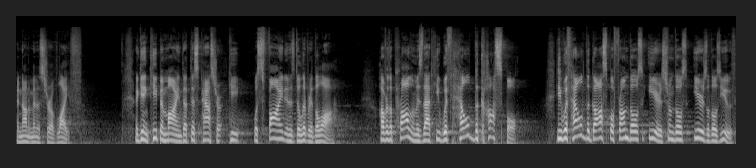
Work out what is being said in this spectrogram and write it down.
and not a minister of life. Again, keep in mind that this pastor, he was fine in his delivery of the law. However, the problem is that he withheld the gospel. He withheld the gospel from those ears, from those ears of those youth.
